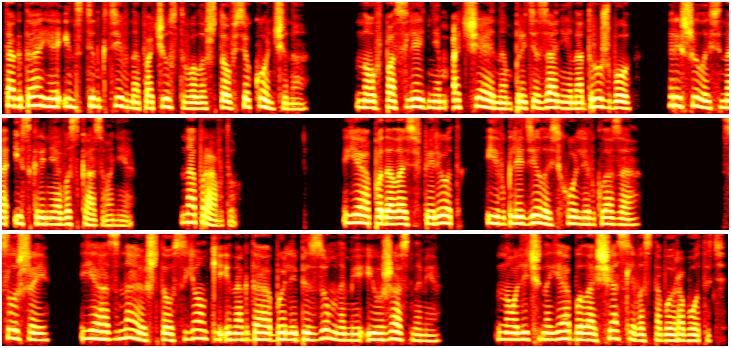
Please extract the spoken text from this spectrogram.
Тогда я инстинктивно почувствовала, что все кончено. Но в последнем отчаянном притязании на дружбу решилась на искреннее высказывание. На правду. Я подалась вперед и вгляделась Холли в глаза. «Слушай, я знаю, что съемки иногда были безумными и ужасными, но лично я была счастлива с тобой работать.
